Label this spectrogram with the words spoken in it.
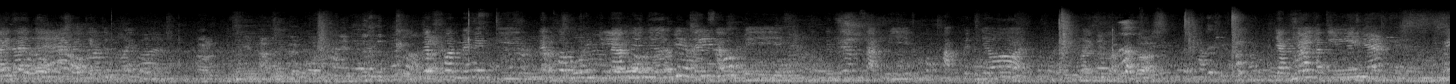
รายได้โลกไม่ให้กินน้อยมากเลือดข้นไม่ให้กินเลือดข้นไม่ให้กินน้ำเยอะๆเรื่องสัตว์ปีเรื่องสัตว์มีพวกผักเป็นยอดอย่างยอดกระถิ่นอย่างเงี้ยไม่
